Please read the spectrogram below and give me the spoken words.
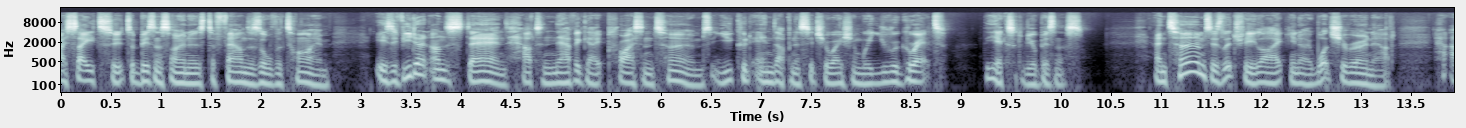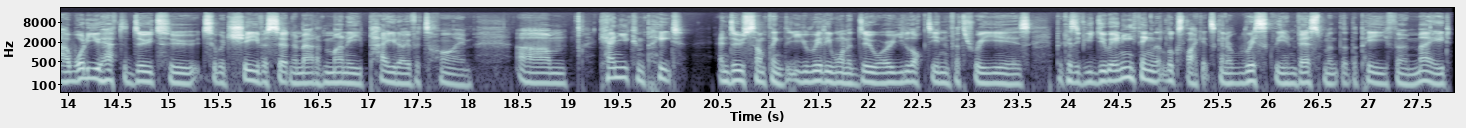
i say to, to business owners to founders all the time is if you don't understand how to navigate price and terms you could end up in a situation where you regret the exit of your business. And terms is literally like, you know, what's your earnout? Uh, what do you have to do to to achieve a certain amount of money paid over time? Um, can you compete and do something that you really want to do, or are you locked in for three years? Because if you do anything that looks like it's going to risk the investment that the PE firm made,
